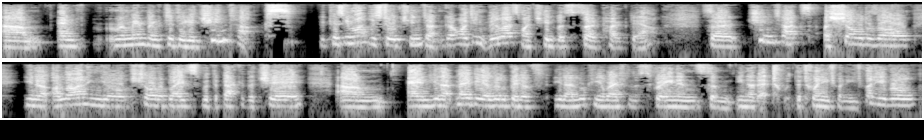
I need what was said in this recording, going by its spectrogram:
um, and remembering to do your chin tucks because you might just do a chin tuck and go, oh, I didn't realise my chin was so poked out. So chin tucks, a shoulder roll, you know, aligning your shoulder blades with the back of the chair, um, and you know maybe a little bit of you know looking away from the screen and some you know that tw- the 20 20 20 rule,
